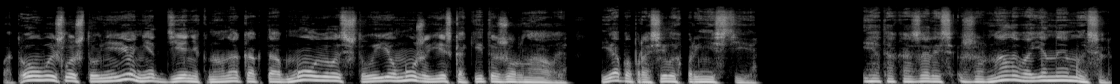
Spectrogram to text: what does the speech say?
Потом вышло, что у нее нет денег, но она как-то обмолвилась, что у ее мужа есть какие-то журналы. Я попросил их принести. И это оказались журналы «Военная мысль».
